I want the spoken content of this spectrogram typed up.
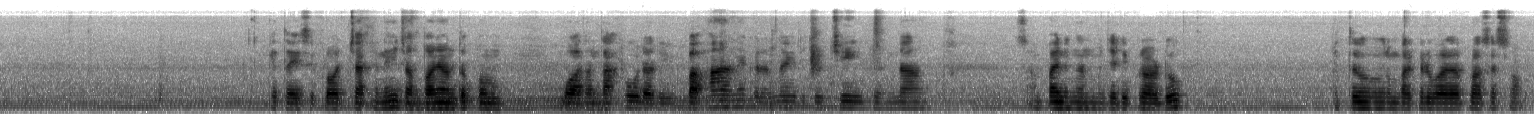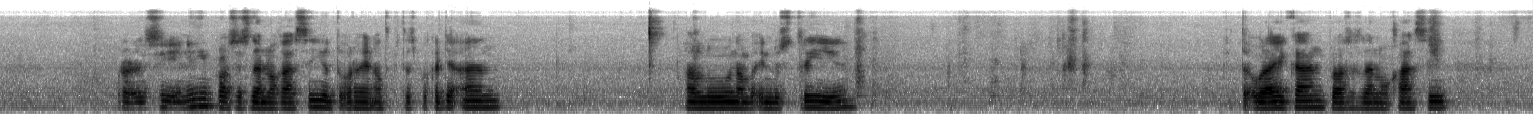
Kita isi flowchart ini contohnya untuk pembuatan tahu dari bahannya kedelai dicuci direndam sampai dengan menjadi produk. Itu lembar kedua proses produksi ini proses dan lokasi untuk uraian aktivitas pekerjaan. Lalu nambah industri ya kita uraikan proses dan lokasi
